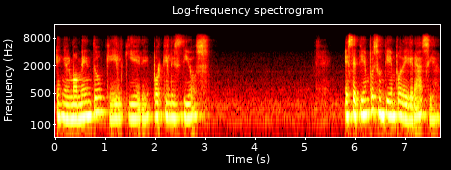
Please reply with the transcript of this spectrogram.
en el momento que Él quiere, porque Él es Dios. Este tiempo es un tiempo de gracia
